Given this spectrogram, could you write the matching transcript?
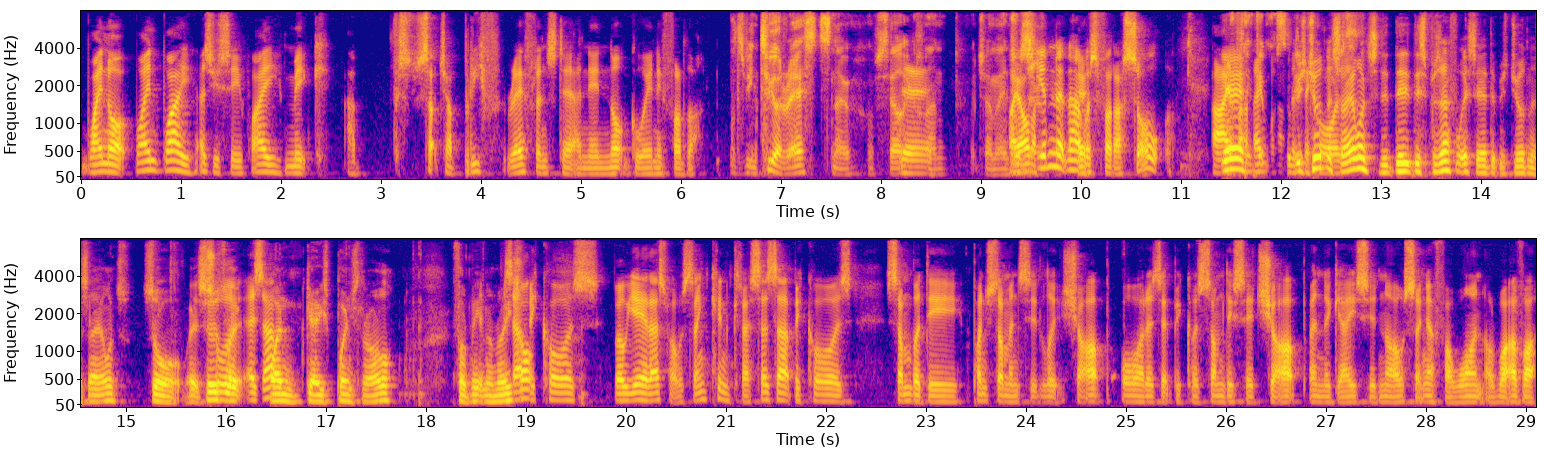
why not? Why why as you say? Why make a such a brief reference to it and then not go any further. There's been two arrests now of Celtic Yeah. fan, which I By mentioned. I was hearing that that Yeah. was for assault. I, Yeah, I I think think that's It was during the silence. They, they, they specifically said it was during the silence. So it sounds So like is that- one guy's punched another for making a noise. Is that because? Well, yeah, that's what I was thinking, Chris. Is that because somebody punched him and said, "Look, shut up," or is it because somebody said "shut up" and the guy said, "No, I'll sing if I want" or whatever?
